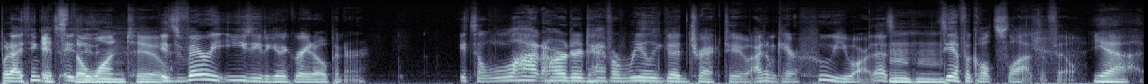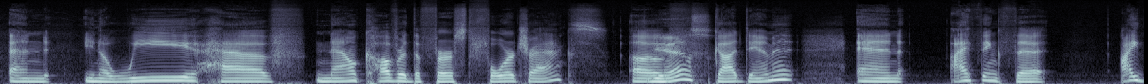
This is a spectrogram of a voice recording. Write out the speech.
But I think It's, it's, the it- one too. It's very easy to get a great opener. It's a lot harder to have a really good track too. I don't care who you are. That's Mhm. a difficult slot to fill. Yeah, and you know, we have now covered the first four tracks of yes. God damn it. And I think that I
